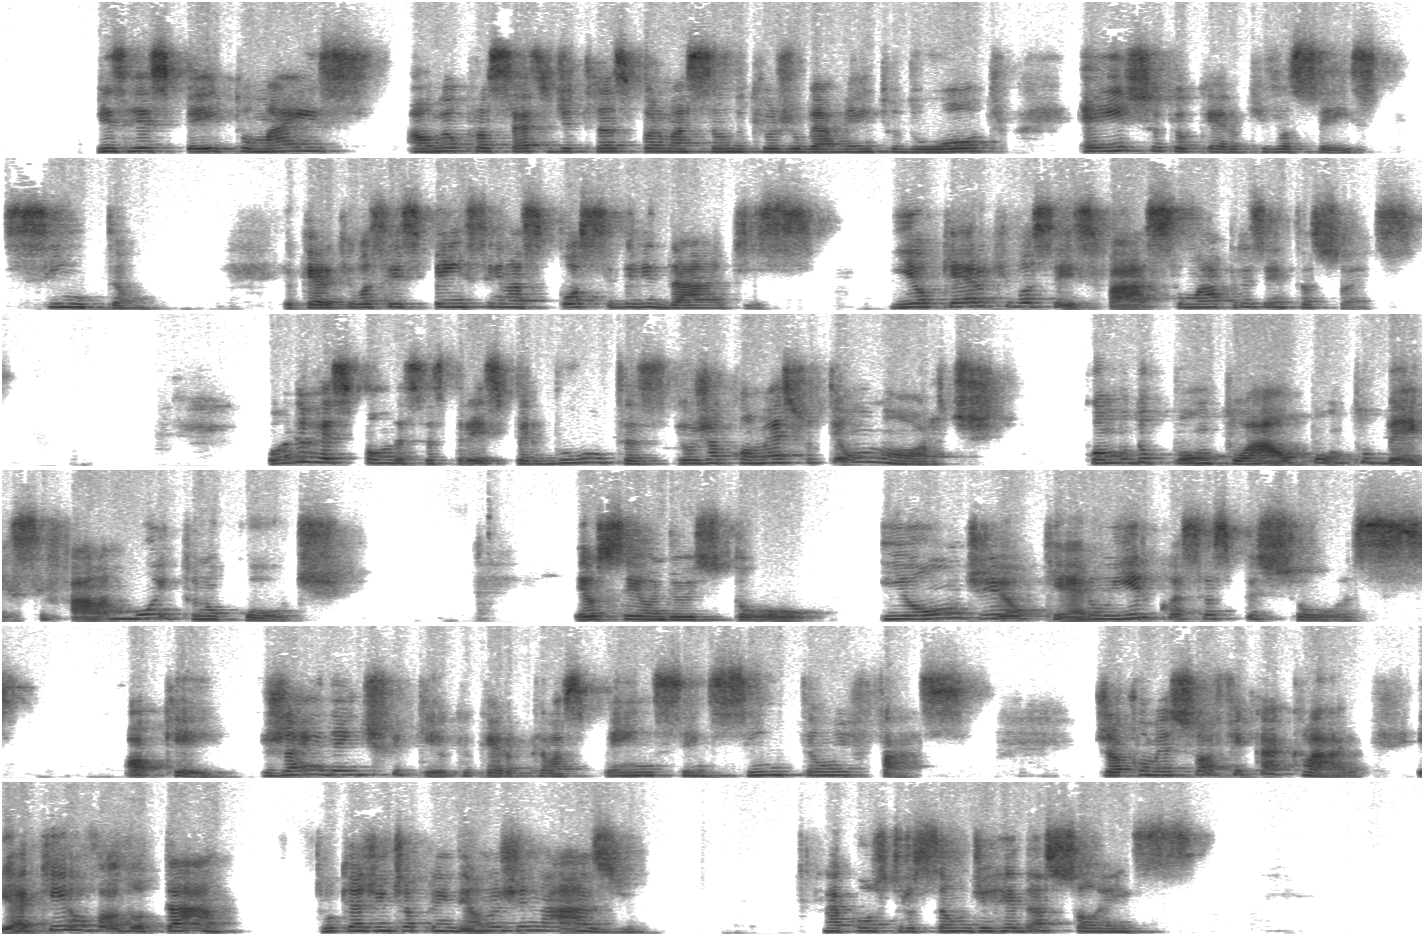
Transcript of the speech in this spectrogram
diz respeito, mas ao meu processo de transformação do que o julgamento do outro. É isso que eu quero que vocês sintam. Eu quero que vocês pensem nas possibilidades. E eu quero que vocês façam apresentações. Quando eu respondo essas três perguntas, eu já começo a ter um norte, como do ponto A ao ponto B, que se fala muito no coach. Eu sei onde eu estou e onde eu quero ir com essas pessoas. Ok, já identifiquei o que eu quero que elas pensem, sintam e façam. Já começou a ficar claro. E aqui eu vou adotar o que a gente aprendeu no ginásio, na construção de redações.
